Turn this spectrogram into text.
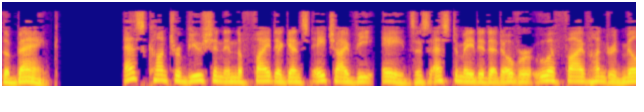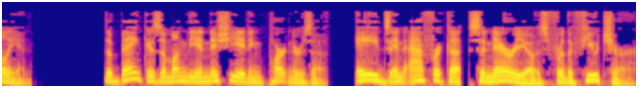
The bank S contribution in the fight against HIV, AIDS is estimated at over UA 500 million. The bank is among the initiating partners of AIDS in Africa – Scenarios for the Future,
